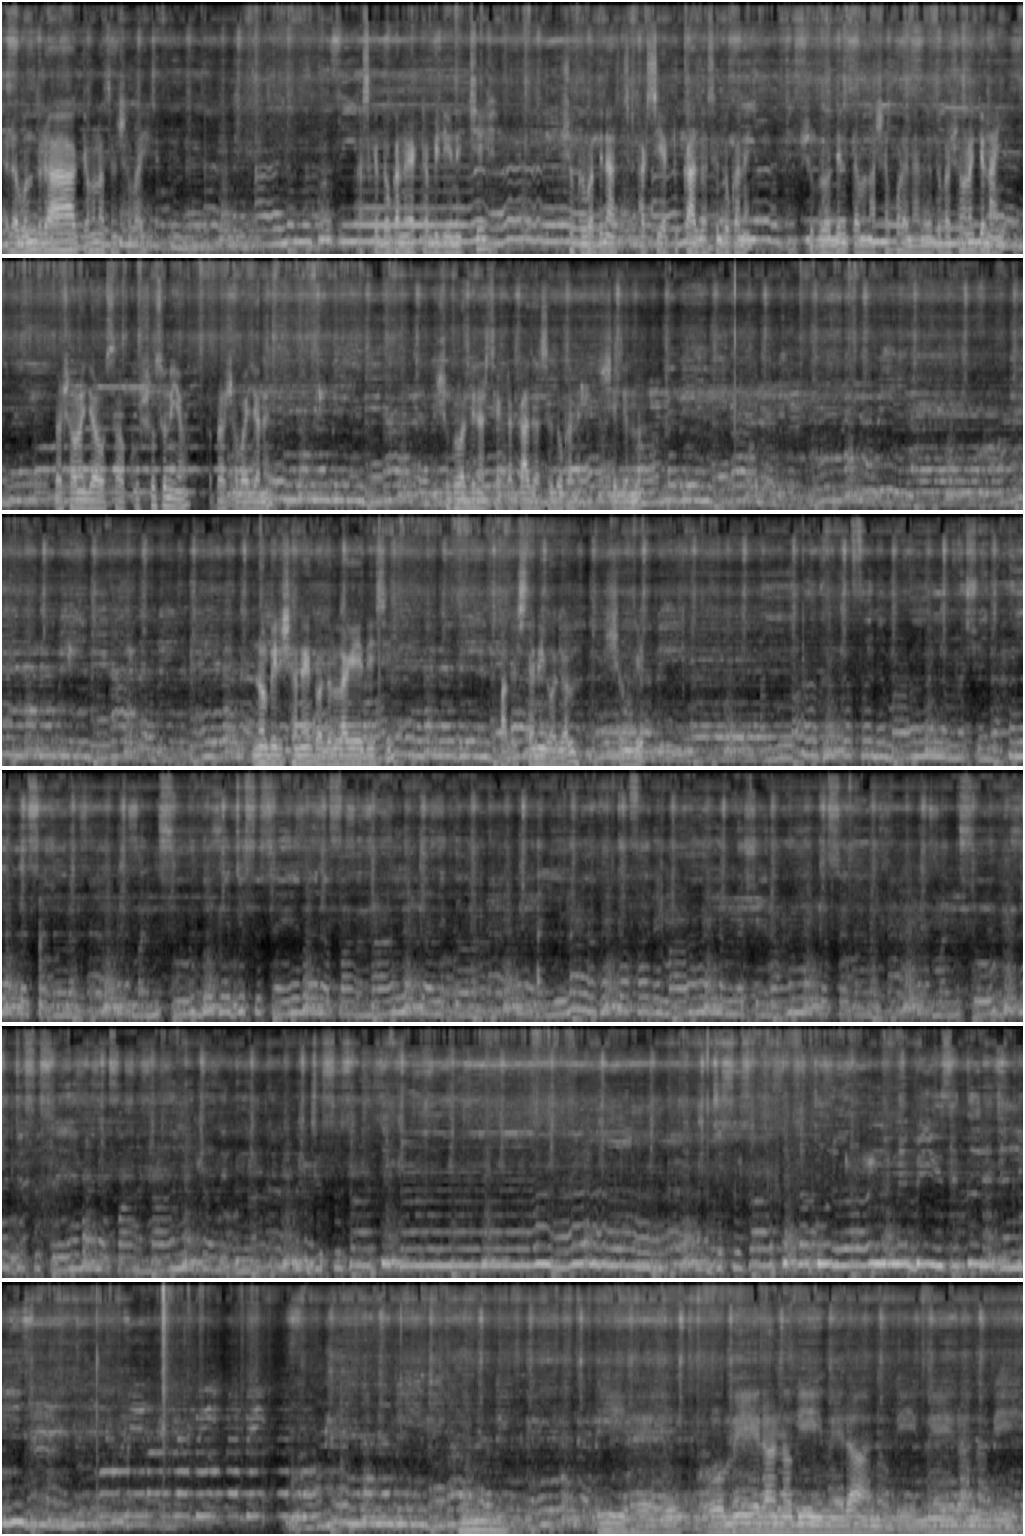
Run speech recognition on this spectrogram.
Hello বন্ধুরা, কেমন আছেন সবাই? আজকে দোকানের একটা ভিডিও নিচ্ছি। শুক্রবার দিন আস- আসছি, একটু কাজ আছে দোকানে। শুক্রবার দিন তেমন আশা পড়ে না আমি তো ব্যবসা বাণিজ্য নাই। ব্যবসা বাণিজ্যের অবস্থা খুব শোচনীয়, আপনারা সবাই জানেন। শুক্রবার দিন আসছে একটা কাজ আছে দোকানে, সেই জন্য নবীর সানে গজল লাগিয়ে দিয়েছি। পাকিস্তানি গজল সংগীত। منصوب साथ का है। वो मेरा नबी मेरा नबी मेरा नबी।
